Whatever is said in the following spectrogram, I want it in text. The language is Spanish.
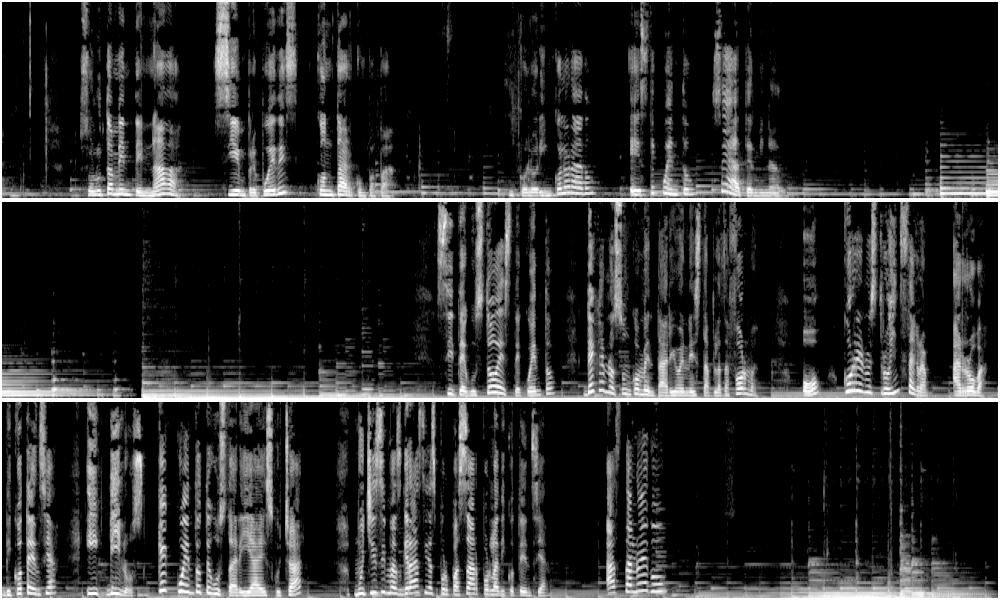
Absolutamente nada. Siempre puedes contar con papá. Y colorín colorado, este cuento se ha terminado. Si te gustó este cuento, déjanos un comentario en esta plataforma o corre a nuestro Instagram, arroba dicotencia, y dinos, ¿qué cuento te gustaría escuchar? Muchísimas gracias por pasar por la dicotencia. ¡Hasta luego!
